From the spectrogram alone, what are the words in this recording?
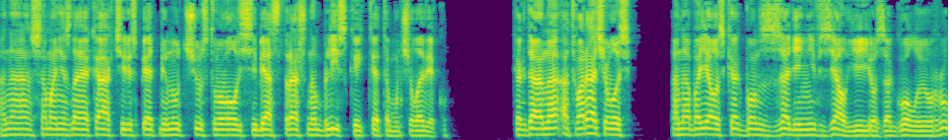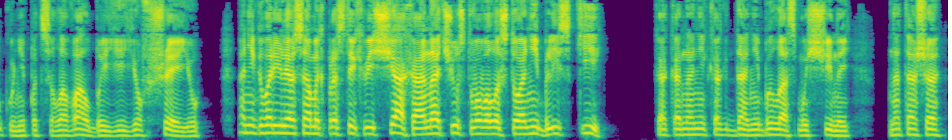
Она, сама не зная как, через пять минут чувствовала себя страшно близкой к этому человеку. Когда она отворачивалась, она боялась, как бы он сзади не взял ее за голую руку, не поцеловал бы ее в шею. Они говорили о самых простых вещах, а она чувствовала, что они близки, как она никогда не была с мужчиной. Наташа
